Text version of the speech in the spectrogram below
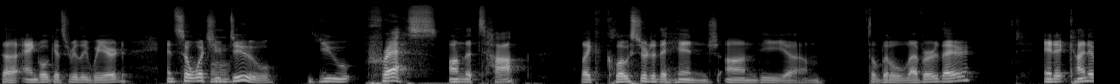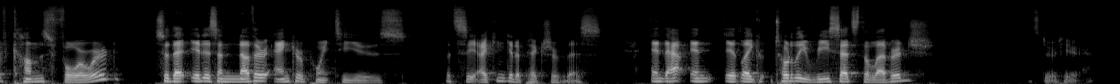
The angle gets really weird, and so what you do, you press on the top like closer to the hinge on the um, the little lever there, and it kind of comes forward so that it is another anchor point to use. Let's see, I can get a picture of this, and that and it like totally resets the leverage. Let's do it here.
